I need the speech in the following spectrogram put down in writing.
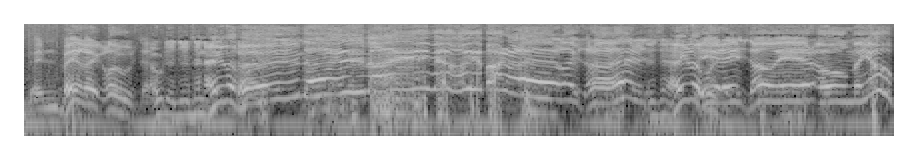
Ben Bergklooster. Oh, dit is een hele goeie. Goedemorgen, luisteraars. Dit is een hele goeie. Hier is dan weer ome Joop.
